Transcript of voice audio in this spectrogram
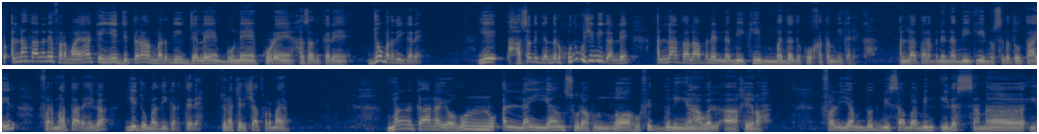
तो अल्लाह ताला ने फरमाया कि ये जितना मर्दी जलें, बुने, कुड़ें, हसद करें, जो मर्दी करें, ये हसद के अंदर खुदकुशी भी कर ले, अल्लाह ताला अपने नबी की मदद को ख़त्म नहीं करेगा। अल्लाह ताला अपने नबी की नुसरत व तायद फरमाता रहेगा, ये जो मर्ज़ी करते रहे। चुनाचे इरशाद फरमाया, मन काना दुनिया वल आखिरह फलयमदुद बिसबबिन इलस समाई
